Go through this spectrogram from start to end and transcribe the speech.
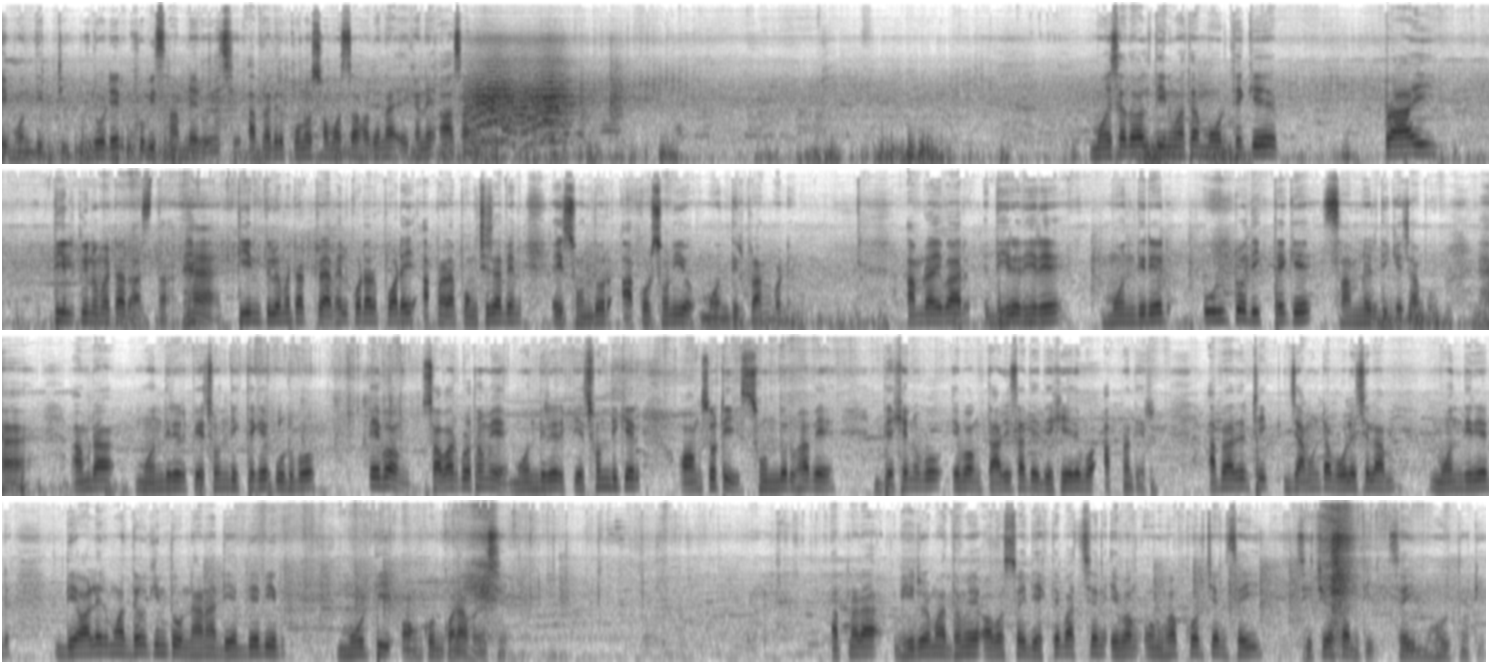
এই মন্দিরটি। রোডের খুবই সামনে রয়েছে। আপনাদের কোনো সমস্যা হবে না, এখানে আসা মহিষাদল তিন মাথা মোড় থেকে প্রায় তিন কিলোমিটার রাস্তা। হ্যাঁ তিন কিলোমিটার ট্রাভেল করার পরেই আপনারা পৌঁছে যাবেন এই সুন্দর আকর্ষণীয় মন্দির প্রাঙ্গণে। আমরা এবার ধীরে ধীরে মন্দিরের উল্টো দিক থেকে সামনের দিকে যাব। হ্যাঁ আমরা মন্দিরের পেছন দিক থেকে উঠব এবং সবার প্রথমে মন্দিরের পেছন দিকের অংশটি সুন্দরভাবে দেখে নেব এবং তারই সাথে দেখিয়ে দেব আপনাদের। আপনাদের ঠিক যেমনটা বলেছিলাম, মন্দিরের দেওয়ালের মধ্যেও কিন্তু নানা দেবদেবীর মূর্তি অঙ্কন করা হয়েছে। আপনারা ভিডিওর মাধ্যমে অবশ্যই দেখতে পাচ্ছেন এবং অনুভব করছেন সেই সিচুয়েশানটি, সেই মুহূর্তটি।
